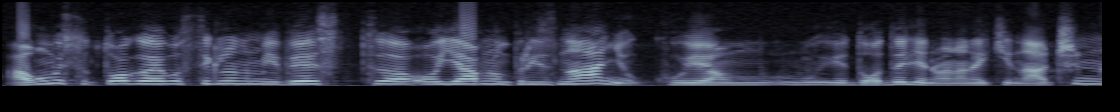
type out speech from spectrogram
A umesto toga, evo, stigla nam je vest o javnom priznanju koja mu je dodeljena na neki način,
